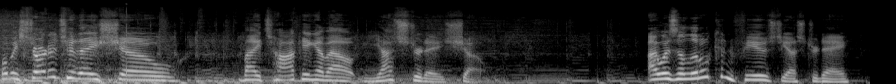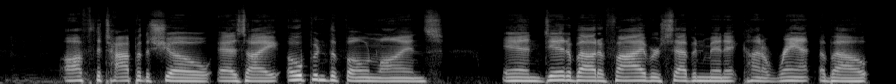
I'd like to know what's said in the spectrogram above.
Well, we started today's show by talking about yesterday's show. I was a little confused yesterday off the top of the show as I opened the phone lines and did about a five or seven minute kind of rant about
